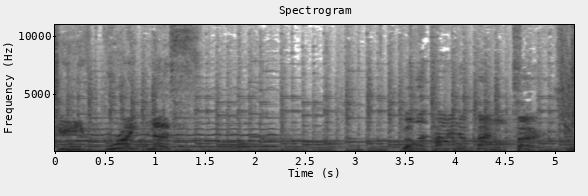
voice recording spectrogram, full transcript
achieve greatness! Will the tide of battle turn?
